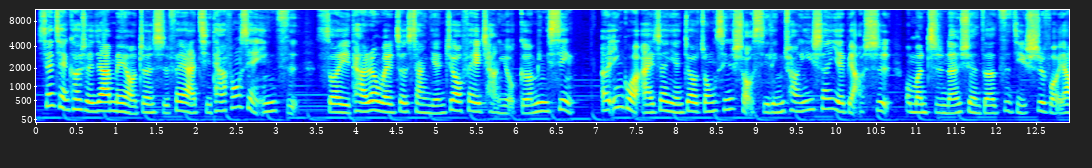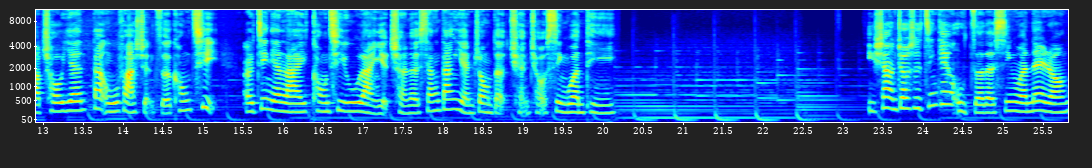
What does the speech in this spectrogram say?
先前科学家没有证实肺癌其他风险因子，所以他认为这项研究非常有革命性。而英国癌症研究中心首席临床医生也表示，我们只能选择自己是否要抽烟，但无法选择空气。而近年来，空气污染也成了相当严重的全球性问题。以上就是今天五则的新闻内容。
